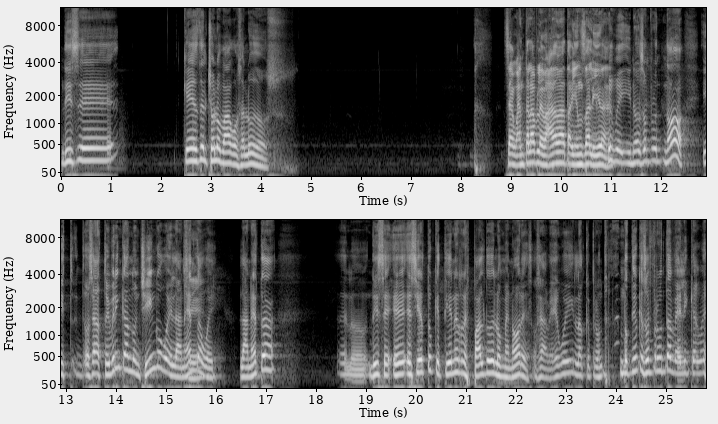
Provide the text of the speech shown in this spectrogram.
Dice que es del Cholo Vago. Saludos. Se aguanta la plebada, está bien salida. Güey, y no son No. Y, o sea, estoy brincando un chingo, güey. La neta, Sí. güey. La neta. eh, lo- dice, "Eh, es cierto que tiene respaldo de los menores. O sea, ve, güey, lo que preguntan. No digo que son preguntas bélicas, güey.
